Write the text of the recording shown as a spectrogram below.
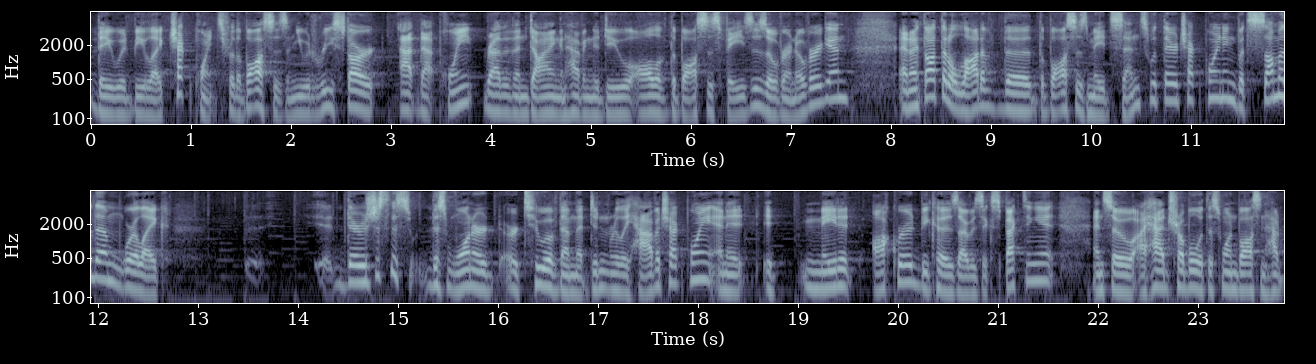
they would be like checkpoints for the bosses, and you would restart at that point rather than dying and having to do all of the boss's phases over and over again. And I thought that a lot of the the bosses made sense with their checkpointing, but some of them were like there was just this this one or, or two of them that didn't really have a checkpoint and it it made it awkward because I was expecting it. And so I had trouble with this one boss and had,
